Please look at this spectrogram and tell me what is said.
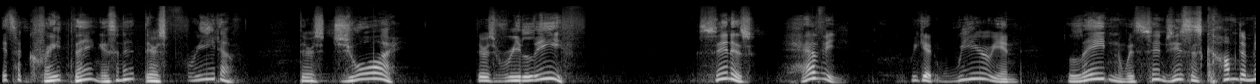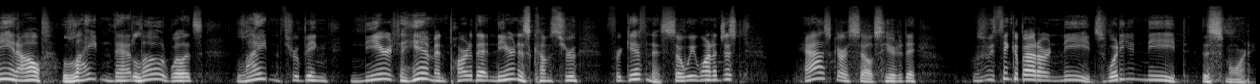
it's a great thing, isn't it? There's freedom, there's joy, there's relief Sin is heavy. We get weary and laden with sin. Jesus Come to me and I'll lighten that load. Well, it's lightened through being near to Him, and part of that nearness comes through forgiveness. So we want to just ask ourselves here today as we think about our needs, what do you need this morning?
